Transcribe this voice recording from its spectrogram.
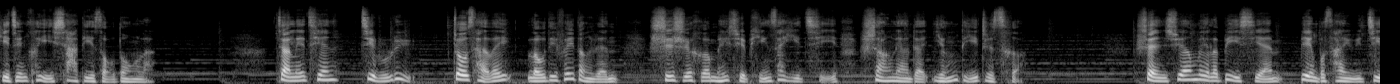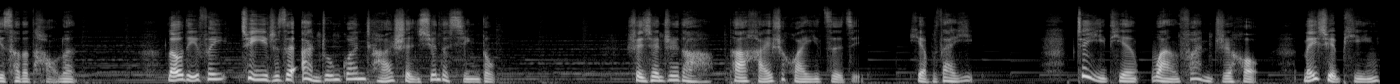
已经可以下地走动了。蒋连谦、季如绿。周采薇、娄迪飞等人时时和梅雪萍在一起商量着迎敌之策。沈轩为了避嫌，并不参与计策的讨论，娄迪飞却一直在暗中观察沈轩的行动。沈轩知道他还是怀疑自己，也不在意。这一天晚饭之后，梅雪萍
